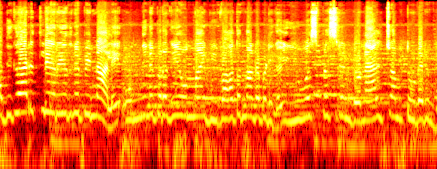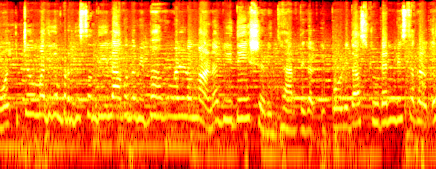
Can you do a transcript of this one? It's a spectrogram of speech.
അധികാരത്തിലേറിയതിനു പിന്നാലെ ഒന്നിനു പിറകെ ഒന്നായി വിവാദ നടപടികൾ U S president Donald Trump തുടരുമ്പോൾ ഏറ്റവും അധികം പ്രതിസന്ധിയിലാകുന്ന വിഭാഗങ്ങളിലൊന്നാണ് വിദേശ വിദ്യാർത്ഥികൾ. ഇപ്പോഴിതാ സ്റ്റുഡന്റ് വിസകൾക്ക്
